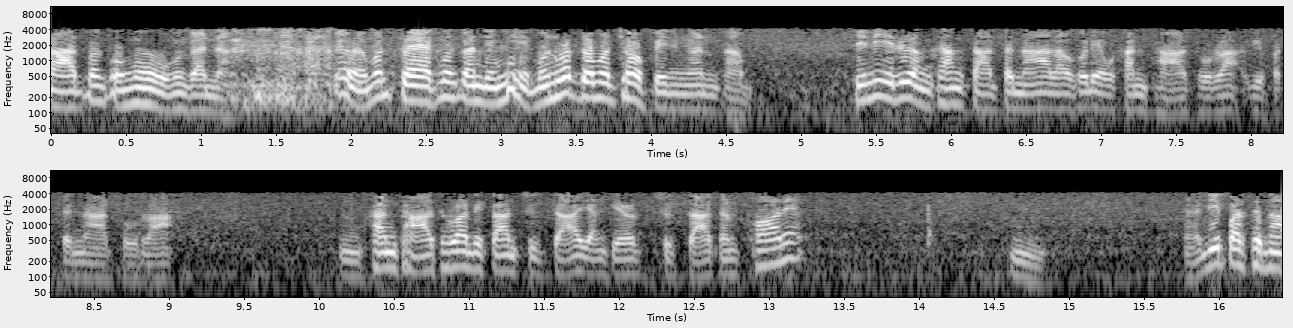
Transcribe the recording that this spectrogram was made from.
ลาดมันก็โง่เหมือนกันนะเออมันแปลกเหมือนกันอย่างนี้มนุษย์เรามันชอบเป็นอย่างนั้นครับ ที่นี่เรื่องทางศาสนาเราก็เรียกว่าคันธาธุระวิปัสนาธุระคันธาธุระในการศึกษาอย่างที่เราศึกษากันพอเนี้ย วิปัสนา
